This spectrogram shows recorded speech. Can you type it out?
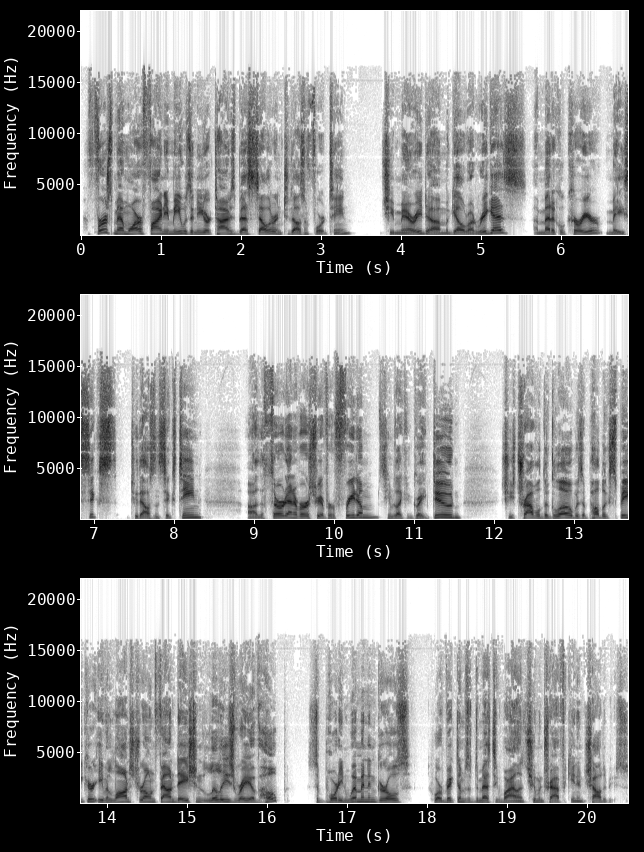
Her first memoir, Finding Me, was a New York Times bestseller in 2014. She married uh, Miguel Rodriguez, a medical courier, May 6th, 2016. Uh, the third anniversary of her freedom. Seems like a great dude. She's traveled the globe as a public speaker, even launched her own foundation, Lily's Ray of Hope, supporting women and girls who are victims of domestic violence, human trafficking, and child abuse.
